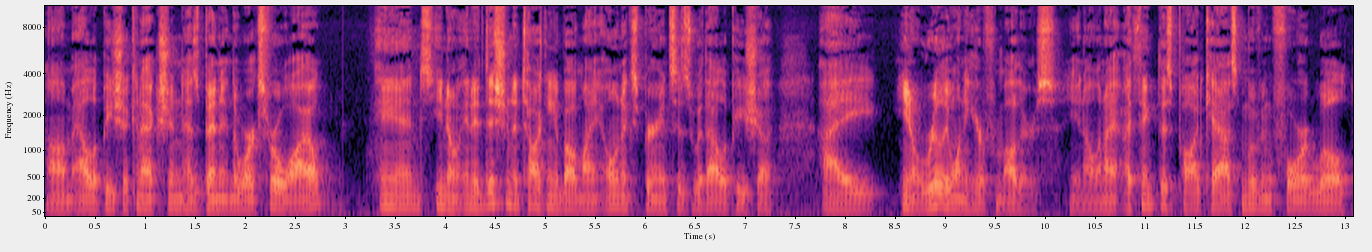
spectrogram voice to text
Um, alopecia Connection has been in the works for a while, and you know, in addition to talking about my own experiences with alopecia, I you know really want to hear from others you know? And I, I think this podcast moving forward will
